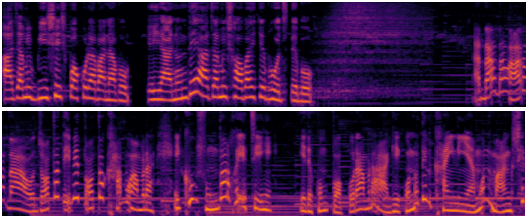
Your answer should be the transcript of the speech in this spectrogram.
আজ আমি বিশেষ পকোড়া বানাবো। এই আনন্দে আজ আমি সবাইকে ভোজ দেব। আর দাও দাও আরও দাও। যত দেবে তত খাব আমরা। এই খুব সুন্দর হয়েছে। এরকম পকোড়া আমরা আগে কোনোদিন খাইনি। এমন মাংসের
